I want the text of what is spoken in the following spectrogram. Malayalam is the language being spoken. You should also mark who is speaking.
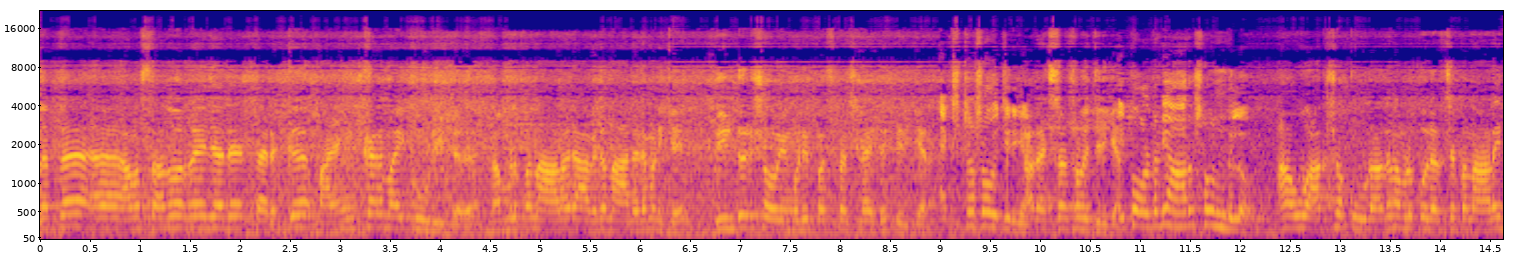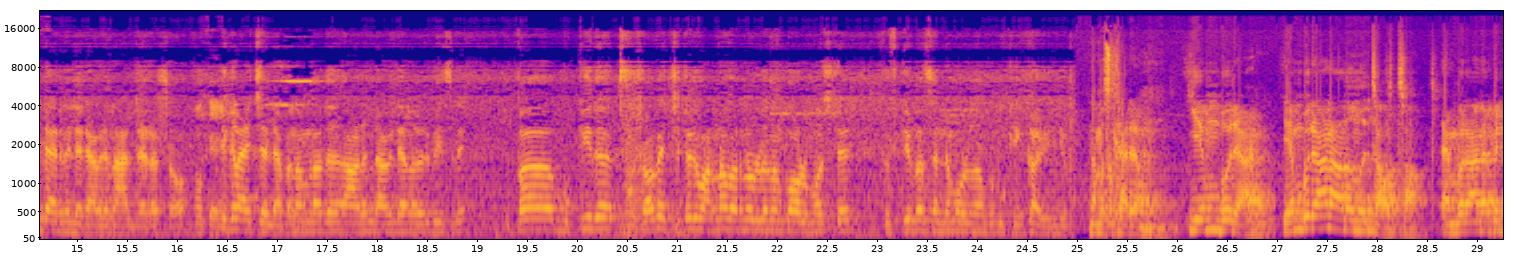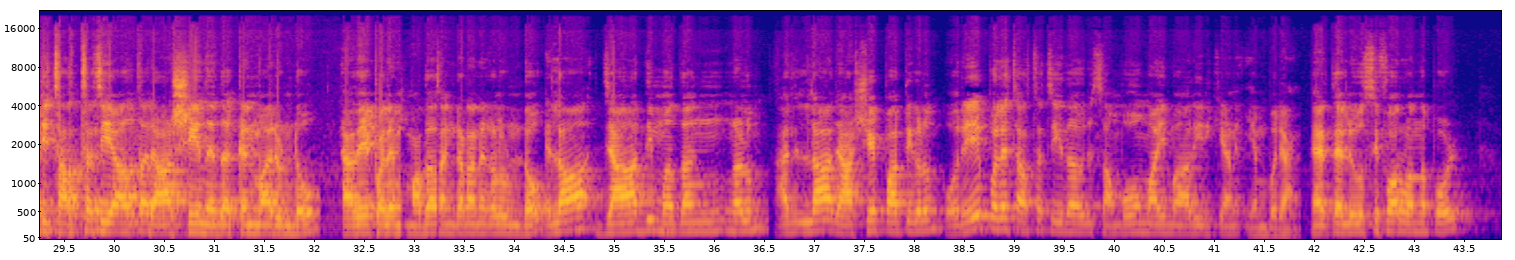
Speaker 1: ഇന്നത്തെ അവസ്ഥ എന്ന് പറഞ്ഞു കഴിഞ്ഞാൽ തിരക്ക് ഭയങ്കരമായി കൂടിയിട്ട് നമ്മളിപ്പോ നാളെ രാവിലെ നാലര മണിക്ക് വീണ്ടും ഒരു ഷോയും കൂടി ഇപ്പൊ സ്പെഷ്യലായിട്ട് ഇട്ടിരിക്കുകയാണ്.
Speaker 2: എക്സ്ട്രാ ഷോ വെച്ചിരിക്കുകയാണ്
Speaker 1: അത് എക്സ്ട്രാ ഷോ വെച്ചിരിക്കുകയാണ്.
Speaker 2: ഇപ്പൊ ഓൾറെഡി ആറ് ഷോ ഉണ്ടല്ലോ.
Speaker 1: ആ ഓ ആറ് ഷോ കൂടാതെ നമ്മൾ പുലർച്ചെ ഇപ്പൊ നാളെ ഉണ്ടായിരുന്നില്ല രാവിലെ നാലരയുടെ ഷോ. തിങ്കളാഴ്ച അല്ലേ അപ്പൊ നമ്മളത് ആളുണ്ടാവില്ല എന്നൊരു ബേസിൽ ഇപ്പൊ ബുക്ക് ചെയ്ത് ഷോ വെച്ചിട്ട് ഒരു വൺ അവറിനുള്ളിൽ നമുക്ക് ഓൾമോസ്റ്റ് ഫിഫ്റ്റി പെർസെന്റ് മുകളിൽ നമുക്ക് ബുക്കിംഗ് കഴിഞ്ഞു.
Speaker 3: നമസ്കാരം. എമ്പുരാൻ. എമ്പുരാനാണ് ഇന്ന് ചർച്ച. എമ്പുരാനെ പറ്റി ചർച്ച ചെയ്യാത്ത രാഷ്ട്രീയ നേതാക്കന്മാരുണ്ടോ? അതേപോലെ മത സംഘടനകളുണ്ടോ എല്ലാ ജാതി മതങ്ങളും എല്ലാ രാഷ്ട്രീയ പാർട്ടികളും ഒരേപോലെ ചർച്ച ചെയ്ത ഒരു സംഭവമായി മാറിയിരിക്കുകയാണ് എമ്പുരാൻ. നേരത്തെ ലൂസിഫോർ വന്നപ്പോൾ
